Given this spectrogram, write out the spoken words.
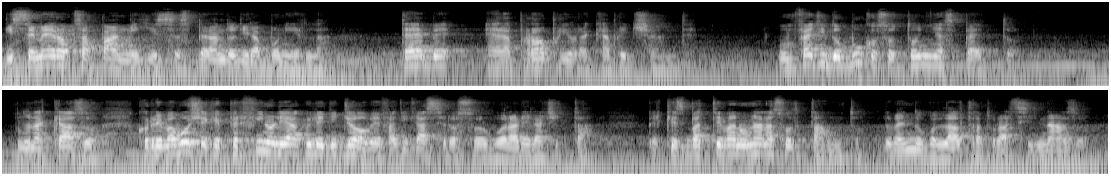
disse Merops a Pannichis sperando di rabbonirla, Tebe era proprio raccapricciante. Un fetido buco sotto ogni aspetto. Non a caso correva voce che perfino le aquile di Giove faticassero a sorvolare la città, perché sbattevano un'ala soltanto, dovendo con l'altra turarsi il naso.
